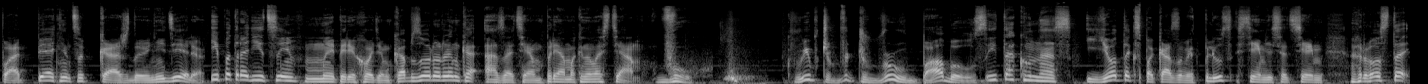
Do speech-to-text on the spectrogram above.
по пятницу каждую неделю. И по традиции мы переходим к обзору рынка, а затем прямо к новостям. Вух! Bubbles. Итак, у нас Yotex показывает плюс 77 роста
